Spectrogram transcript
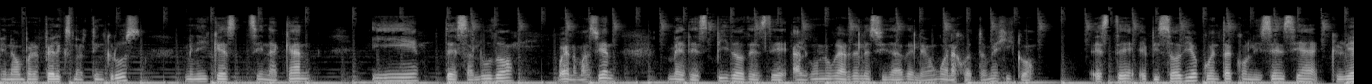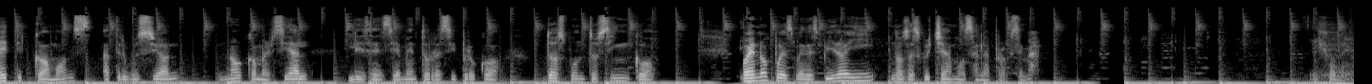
Mi nombre es Félix Martín Cruz, mi nick es Sinacán y te saludo. Bueno, más bien, me despido desde algún lugar de la ciudad de León, Guanajuato, México. Este episodio cuenta con licencia Creative Commons, atribución no comercial, licenciamiento recíproco 2.5. Bueno, pues me despido y nos escuchamos en la próxima. Híjole,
